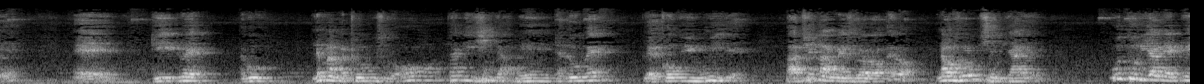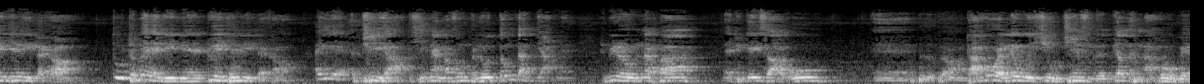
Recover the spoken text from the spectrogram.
တယ်အဲဒီအတွက် အခုလက်မမထိုးဘူးဆိုတော့ဩတတိရှိတာပဲဒါလိုပဲလေကုံယူမိတယ်ဘာဖြစ်လာမယ်ဆိုတော့အဲ့တော့နောက်ဆုံးရှင်ပြရတယ်ဥတုရိယနဲ့တွေ့ချင်းဤ၎င်းသူ့တပည့်လေးနဲ့တွေ့ချင်းဤ၎င်းအဲ့ရဲ့အဖြစ်ဟာအရှင်မြတ်နောက်ဆုံးဘယ်လိုသုံးသပ်ပြမလဲတပည့်တော်နှစ်ပါးဒီကိစ္စကိုအဲဘယ်လိုပြောအောင်ဒါကောလက်ဝှေရှုပ်ချင်းဆိုတဲ့ပြဿနာဟုတ်ပဲ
